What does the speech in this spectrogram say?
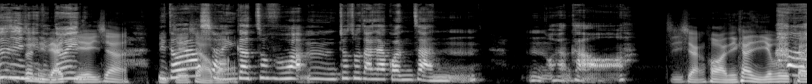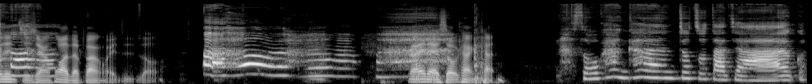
就是那你来结一下，你都要想一个祝福话，嗯，就祝大家观展，嗯，我想看哦。吉祥话，你看你又不是跳进吉祥话的范围之中？来来收看看，收看看，就祝大家观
